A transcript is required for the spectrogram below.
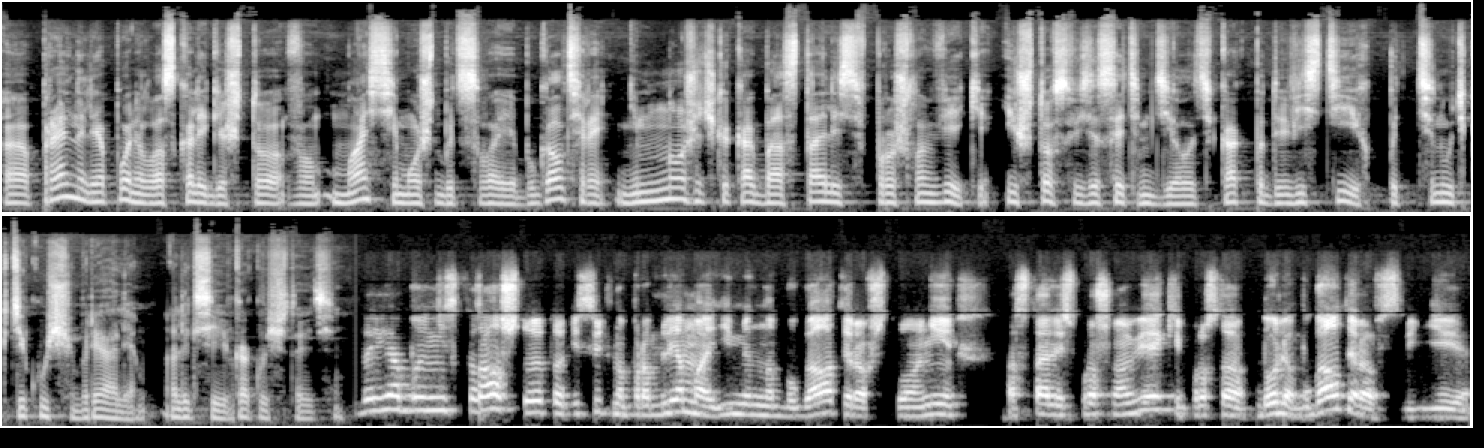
э, правильно ли я понял вас, коллеги, что в массе, может быть, свои бухгалтеры немножечко как бы остались в прошлом веке? И что в связи с этим делать? Как подвести их, подтянуть к текущим реалиям? Алексей, как вы считаете? Да я бы не сказал, что это действительно проблема именно бухгалтеров, что они остались в прошлом веке. Просто доля бухгалтеров среди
